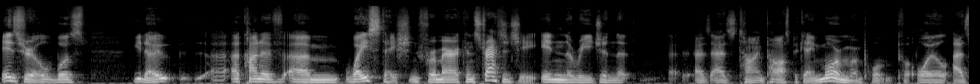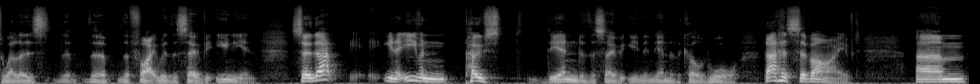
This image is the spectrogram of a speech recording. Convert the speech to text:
Israel was, you know, a kind of um, way station for American strategy in the region that as as time passed, became more and more important for oil, as well as the, the, the fight with the Soviet Union. So that you know, even post the end of the Soviet Union, the end of the Cold War, that has survived, um,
